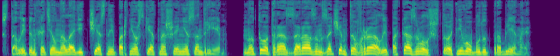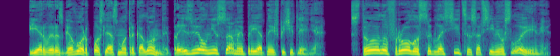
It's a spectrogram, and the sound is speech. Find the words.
Столыпин хотел наладить честные партнерские отношения с Андреем, но тот раз за разом зачем-то врал и показывал, что от него будут проблемы. Первый разговор после осмотра колонны произвел не самое приятное впечатление. Стоило Фролу согласиться со всеми условиями,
